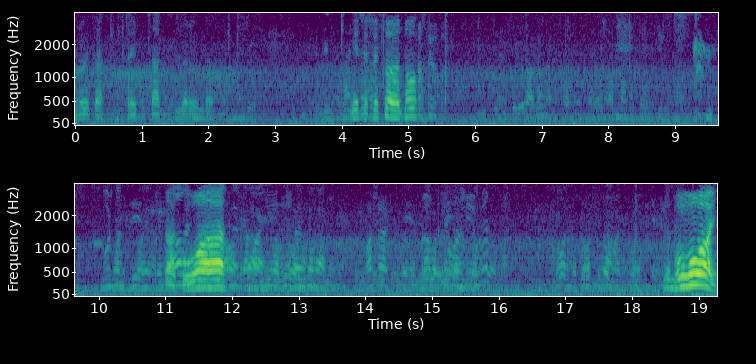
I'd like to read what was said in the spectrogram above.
Другий так, третій так, перший так. Міша, шестой готов? Так, увага! Вогонь!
